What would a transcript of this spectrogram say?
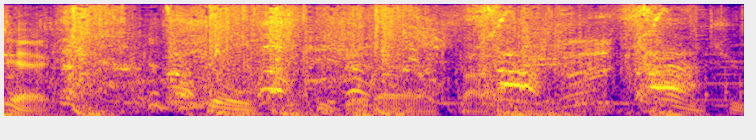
Yeah, get your stupid ass out. Don't you?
